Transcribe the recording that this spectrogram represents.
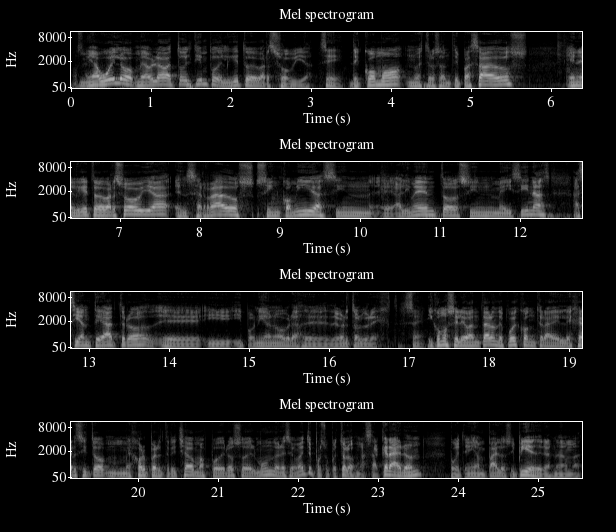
O sea, Mi abuelo me hablaba todo el tiempo del gueto de Varsovia. sí, de cómo nuestros antepasados en el gueto de Varsovia, encerrados sin comida, sin eh, alimentos, sin medicinas, hacían teatro eh, y, y ponían obras de, de Bertolt Brecht. Sí. Y cómo se levantaron después contra el ejército mejor pertrechado, más poderoso del mundo en ese momento, y por supuesto los masacraron, porque tenían palos y piedras nada más.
